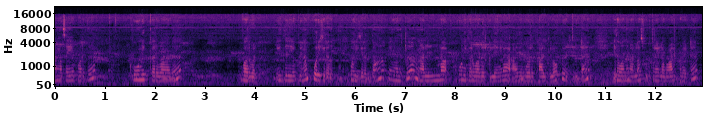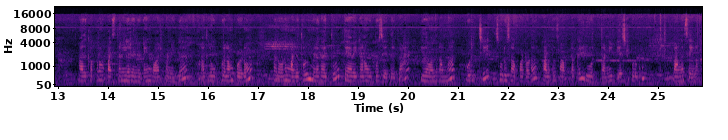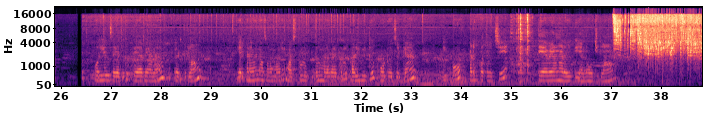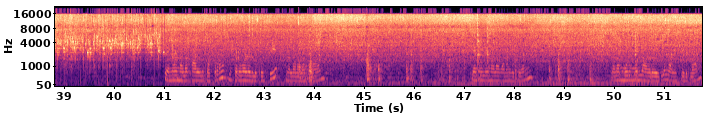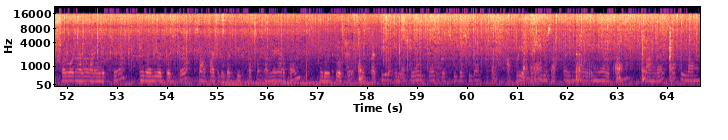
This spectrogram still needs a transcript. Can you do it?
நம்ம செய்ய போகிறது கூனி கருவாடு வறுவல். இது எப்படின்னா பொரிக்கிறது. பொரிக்கிறது தான். இது வந்துட்டு நல்லா கூனி கருவாடு இருக்குது இல்லைங்களா? அது ஒரு கால் கிலோவுக்கு எடுத்துக்கிட்டேன். இதை வந்து நல்லா சுடு தண்ணியில் வாஷ் பண்ணிவிட்டு அதுக்கப்புறம் பச்சை தண்ணியில் ரெண்டு டைம் வாஷ் பண்ணிவிட்டு அதில் உப்பு எல்லாம் போயிடும். அது வந்து மஞ்சத்தூள் மிளகாய்த்தூள் தேவைக்கான உப்பு சேர்த்துருக்கேன். இதை வந்து நம்ம பொரித்து சுடு சாப்பாட்டோட கலந்து சாப்பிட்டாக்க இது ஒரு தனி டேஸ்ட் கொடுக்கும். வாங்க செய்யலாம். பொரியல் செய்கிறதுக்கு தேவையான எடுத்துக்கலாம். ஏற்கனவே நான் சொன்ன மாதிரி மஞ்சத்தூள் உப்புத்தூள் மிளகாய்த்தூள் கழுவிட்டு போட்டு வச்சுருக்கேன். இப்போது அடுப்பு பற்ற வச்சு தேவையான அளவுக்கு எண்ணெய் ஊற்றிக்கலாம் எண்ணெய் நல்லா காய்ஞ்சதுக்கப்புறம் இந்த கருவாடுகளை கொட்டி நல்லா வதக்கலாம் எண்ணெயிலே நல்லா வணங்கட்டும். நல்லா முறுமுறுன்னு ஆகிற வரைக்கும் வணக்கி எடுக்கலாம். கருவாடு நல்லா வணங்கிடுச்சு. இதை வந்து எடுத்து வச்சுட்டு சாப்பாட்டுக்கு கட்டிட்டு சாப்பிட்டா செம்மையாக இருக்கும். இதை எடுத்து வச்சுட்டு இந்த கட்டியில் கொஞ்சம் சோறு போட்டு சுட சுட அப்படியே கட்டியில் சாப்பிட்டா இன்னும் அருமையாக இருக்கும். வாங்க சாப்பிட்லாம்.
